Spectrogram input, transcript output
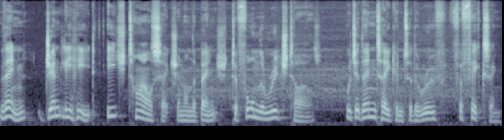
Then gently heat each tile section on the bench to form the ridge tiles, which are then taken to the roof for fixing.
